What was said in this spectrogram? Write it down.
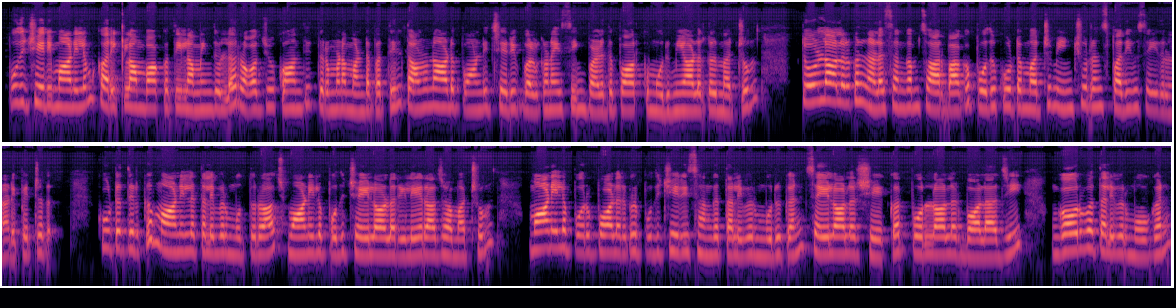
புதுச்சேரி மாநிலம் கரிக்கலாம்பாக்கத்தில் அமைந்துள்ள ராஜீவ்காந்தி திருமண மண்டபத்தில் தமிழ்நாடு பாண்டிச்சேரி வல்கனைசிங் பழுது பார்க்கும் உரிமையாளர்கள் மற்றும் தொழிலாளர்கள் நலசங்கம் சார்பாக பொதுக்கூட்டம் மற்றும் இன்சூரன்ஸ் பதிவு செய்தல் நடைபெற்றது. கூட்டத்திற்கு மாநில தலைவர் முத்துராஜ் மாநில பொதுச் செயலாளர் இளையராஜா மற்றும் மாநில பொறுப்பாளர்கள் புதுச்சேரி சங்க தலைவர் முருகன் செயலாளர் சேகர் பொருளாளர் பாலாஜி கௌரவ தலைவர் மோகன்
